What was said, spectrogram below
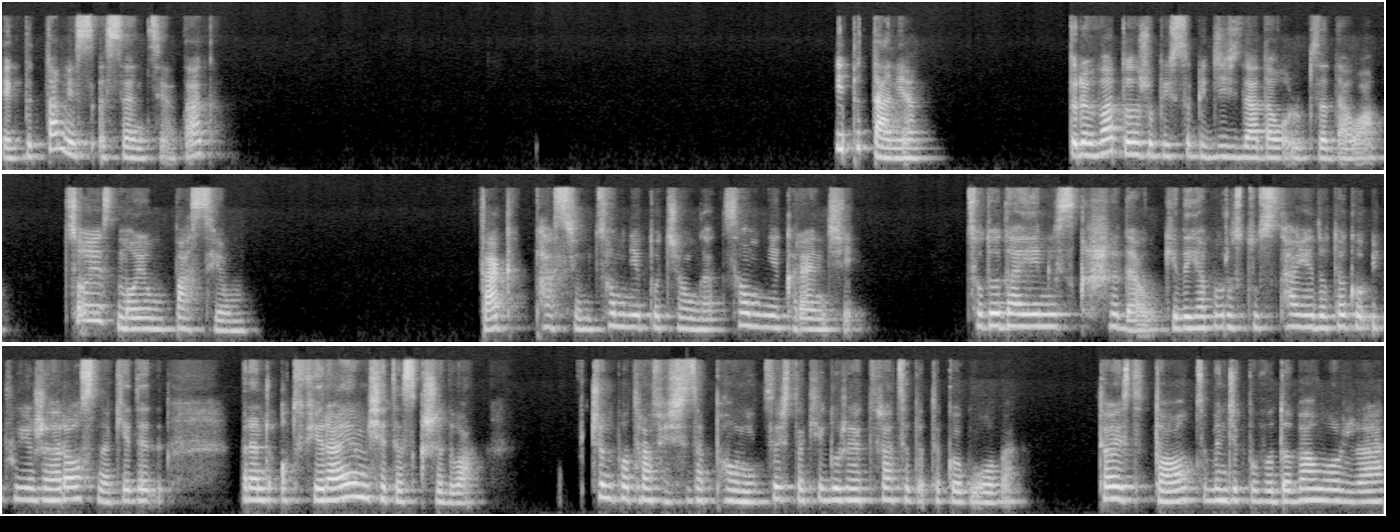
Jakby tam jest esencja, tak? I pytanie, które warto, żebyś sobie dziś zadał lub zadała. Co jest moją pasją? Tak, pasją, co mnie pociąga, co mnie kręci, co dodaje mi skrzydeł, kiedy ja po prostu staję do tego i czuję, że rosnę, kiedy wręcz otwierają mi się te skrzydła. W czym potrafię się zapełnić? Coś takiego, że ja tracę do tego głowę. To jest to, co będzie powodowało, że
